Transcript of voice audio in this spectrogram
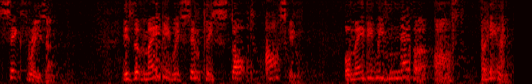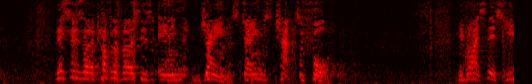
Sixth reason is that maybe we've simply stopped asking, or maybe we've never asked for healing. This is a couple of verses in James, James chapter 4. He writes this You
